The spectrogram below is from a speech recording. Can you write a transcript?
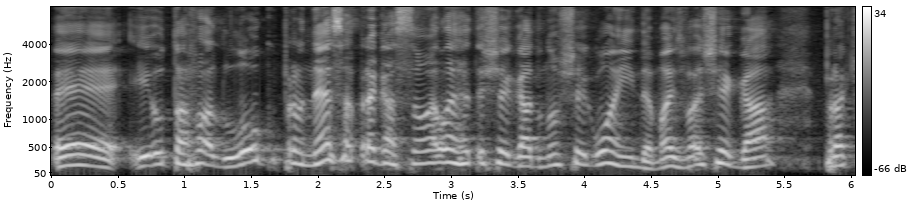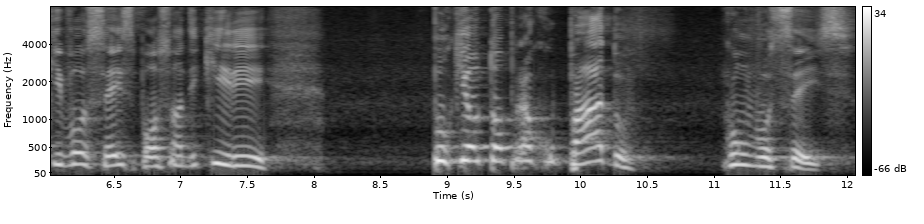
é, eu estava louco para nessa pregação ela ter chegado. Não chegou ainda, mas vai chegar para que vocês possam adquirir. Porque eu estou preocupado com vocês.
